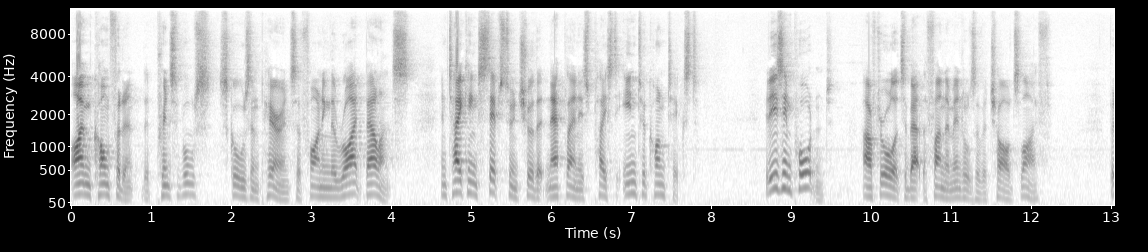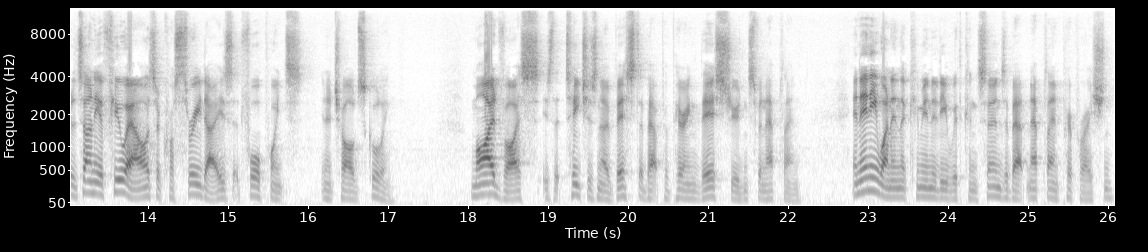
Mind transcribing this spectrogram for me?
I'm confident that principals, schools and parents are finding the right balance and taking steps to ensure that NAPLAN is placed into context. It is important after all, it's about the fundamentals of a child's life. But it's only a few hours across three days at four points in a child's schooling. My advice is that teachers know best about preparing their students for NAPLAN. And anyone in the community with concerns about NAPLAN preparation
